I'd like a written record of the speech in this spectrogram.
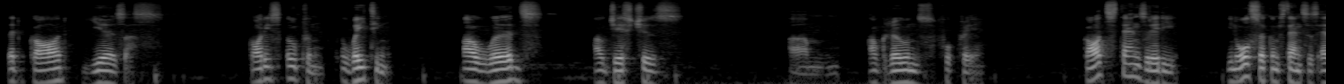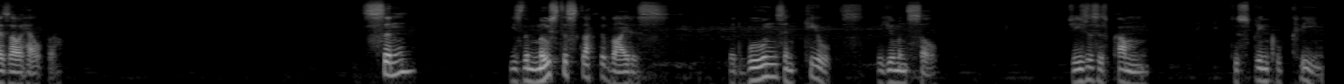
that God hears us. God is open, awaiting our words, our gestures, um, our groans for prayer. God stands ready in all circumstances as our helper. Sin is the most destructive virus that wounds and kills the human soul. Jesus has come to sprinkle clean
